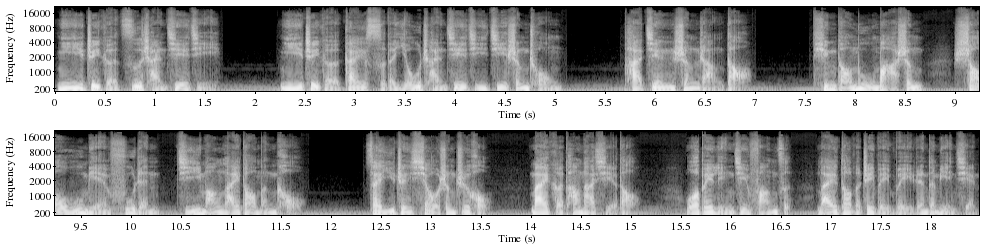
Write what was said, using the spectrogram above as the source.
你这个资产阶级，你这个该死的有产阶级寄生虫！”他尖声嚷道。听到怒骂声，邵无冕夫人急忙来到门口。在一阵笑声之后，麦克唐纳写道：“我被领进房子，来到了这位伟人的面前。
